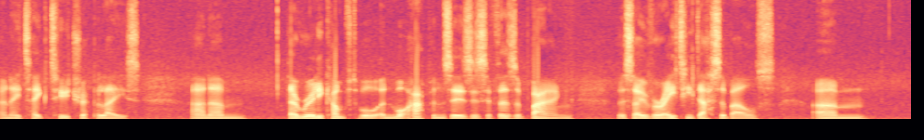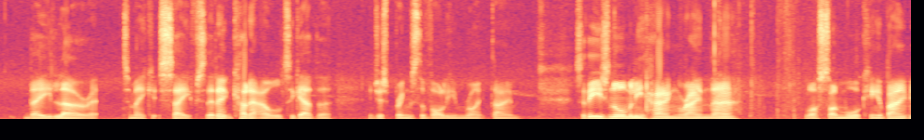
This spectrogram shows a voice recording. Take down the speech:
And they take two AAAs and um, they're really comfortable. And what happens is, is if there's a bang that's over 80 decibels, um, they lower it to make it safe. So they don't cut it out altogether, it just brings the volume right down. So these normally hang around there whilst I'm walking about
